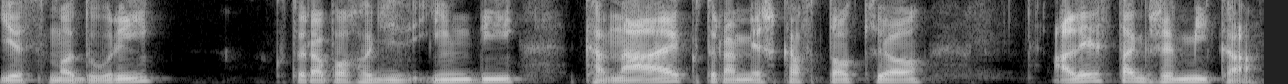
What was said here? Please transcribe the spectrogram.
jest Maduri, która pochodzi z Indii, Kanae, która mieszka w Tokio, ale jest także Mika,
